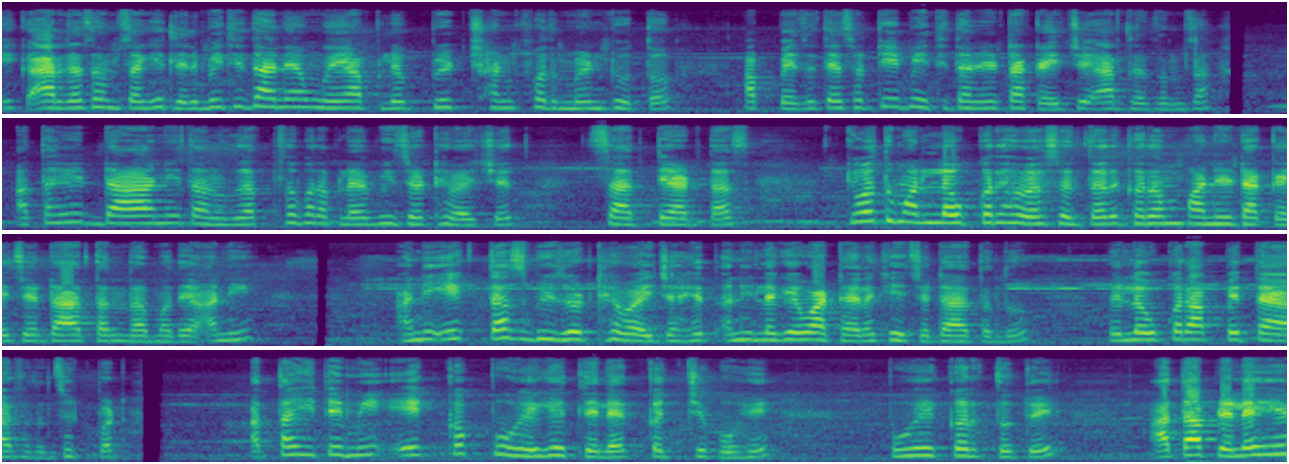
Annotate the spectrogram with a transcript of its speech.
एक अर्धा चमचा घेतलेले. मेथी दाण्यामुळे आपलं पीठ छान फर्मेंट होतं आप्याचं. त्यासाठी मेथी दाणे टाकायचे अर्धा चमचा. आता हे डाळ आणि तांदूळ रात्रभर आपल्याला भिजत ठेवायचे आहेत सात ते आठ तास. किंवा तुम्हाला लवकर हवे असेल तर गरम पाणी टाकायचे डाळ तांदळामध्ये आणि आणि एक तास भिजत ठेवायचे आहेत आणि लगे वाटायला घ्यायचे डाळ तांदूळ. ते लवकर आप्पे तयार होतात झटपट. आता इथे मी एक कप पोहे घेतलेले आहेत कच्चे पोहे. पोहे करतो ते आता आपल्याला हे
